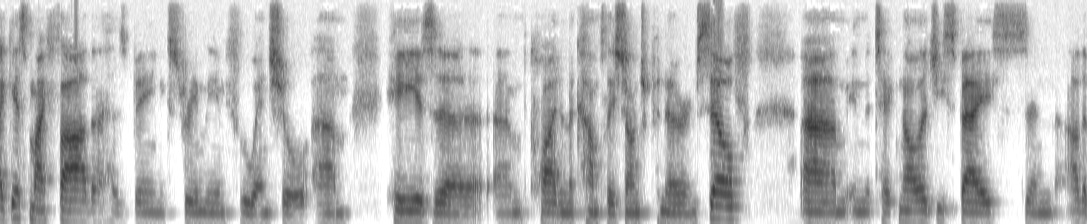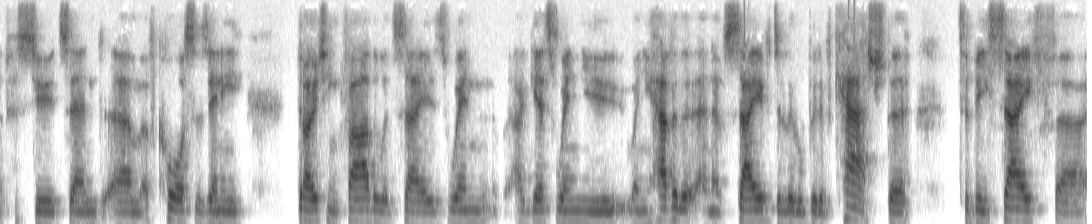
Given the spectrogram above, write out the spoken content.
I, guess my father has been extremely influential. Um, he is a um, quite an accomplished entrepreneur himself um, in the technology space and other pursuits. And um, of course, as any doting father would say, is when I guess when you when you have it and have saved a little bit of cash, the to be safe, uh,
